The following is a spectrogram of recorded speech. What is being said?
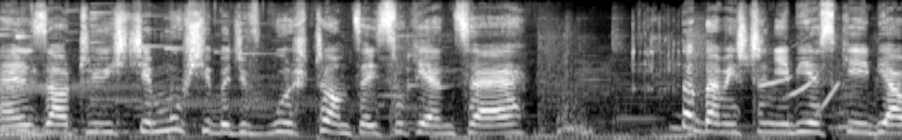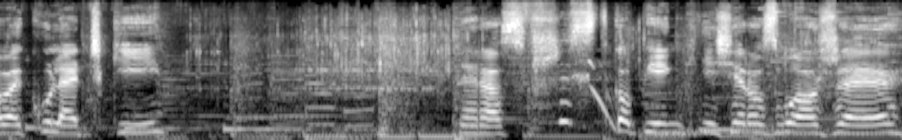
Elza oczywiście musi być w błyszczącej sukience. Dodam jeszcze niebieskie i białe kuleczki. Teraz wszystko pięknie się rozłoży.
